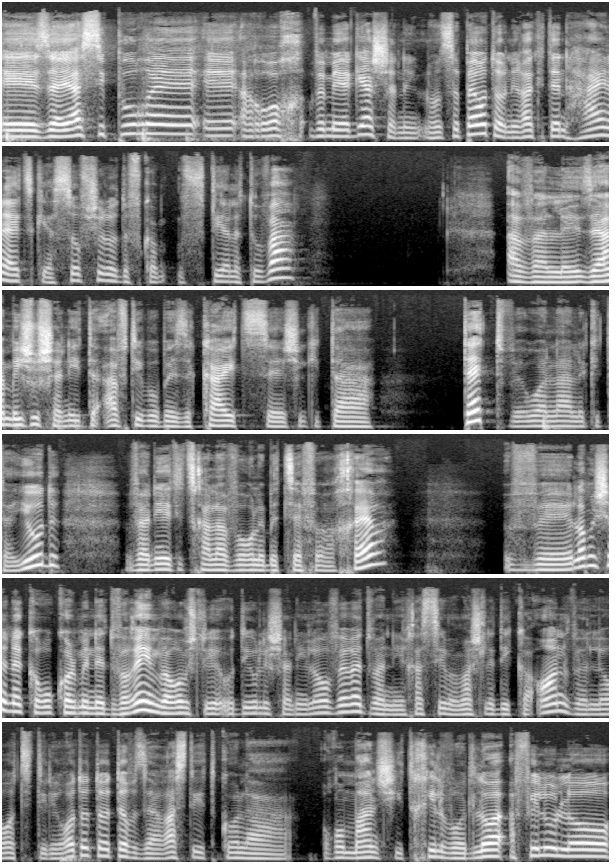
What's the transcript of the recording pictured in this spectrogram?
אה, זה היה סיפור אה, אה, ארוך ומייגע, שאני לא אספר אותו, אני רק אתן highlights, כי הסוף שלו דווקא מפתיע לטובה. אבל אה, זה היה מישהו שאני התאהבתי בו באיזה קיץ אה, של כיתה ט', והוא עלה לכיתה י', ואני הייתי צריכה לעבור לבית ספר אחר. ולא משנה, קרו כל מיני דברים, וההורים שלי הודיעו לי שאני לא עוברת, ואני נכנסתי ממש לדיכאון, ולא רציתי לראות אותו יותר, וזה הרס לי את כל הרומן שהתחיל, ועוד לא, אפילו לא,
